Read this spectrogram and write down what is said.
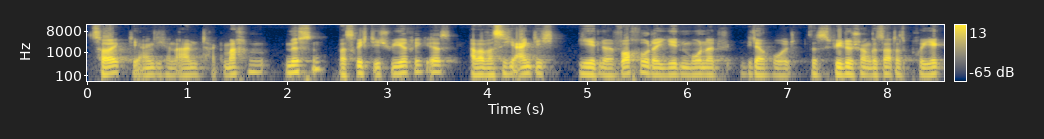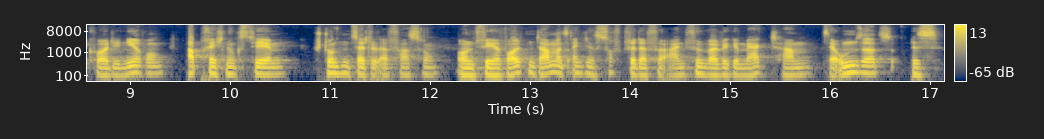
Zeug die eigentlich an einem Tag machen müssen, was richtig schwierig ist, aber was sich eigentlich jede Woche oder jeden Monat wiederholt. Das ist, wie du schon gesagt hast, Projektkoordinierung, Abrechnungsthemen, Stundenzettelerfassung. Und wir wollten damals eigentlich eine Software dafür einführen, weil wir gemerkt haben, der Umsatz ist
